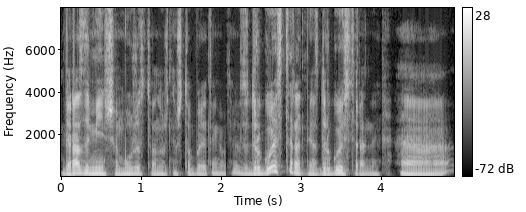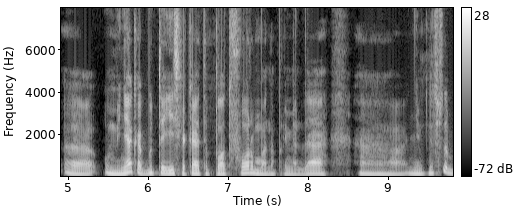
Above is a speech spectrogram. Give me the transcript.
гораздо меньше мужества нужно, чтобы это говорить. С другой стороны, с другой стороны, а, а, у меня как будто есть какая-то платформа, например, да, а, не, не то, что,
